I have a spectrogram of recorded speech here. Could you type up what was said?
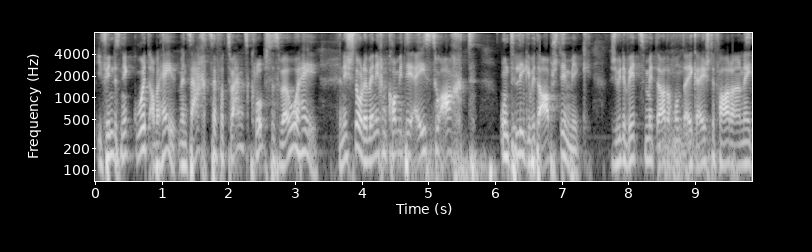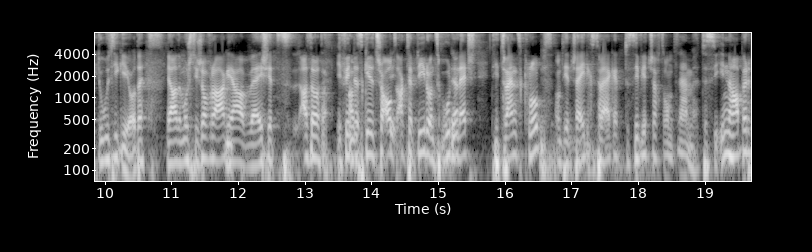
ich finde es nicht gut, aber hey, wenn 16 von 20 Clubs das wollen, hey, dann ist es so. Oder wenn ich im Komitee 1 zu 8 unterliege bei der Abstimmung, das ist wieder Witz mit, ja, da kommt ein Geisterfahrer an nicht Tausende, oder? Ja, dann musst du dich schon fragen, ja, wer ist jetzt, also, ich finde, das gilt schon als akzeptieren und zu guter Letzt, die 20 Clubs und die Entscheidungsträger, das sind Wirtschaftsunternehmen, das sind Inhaber,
